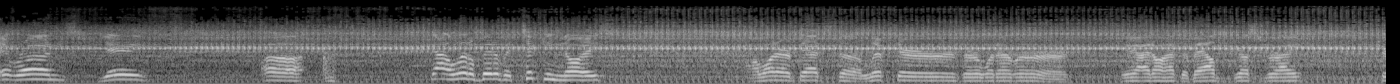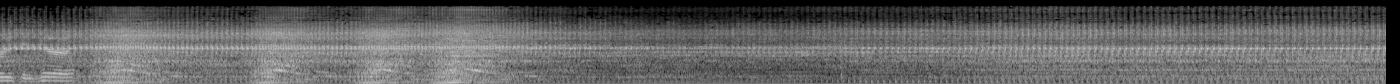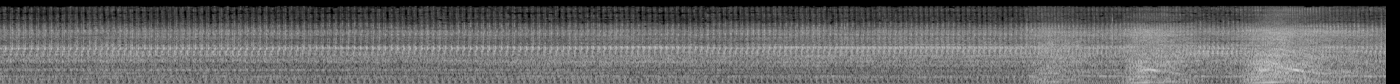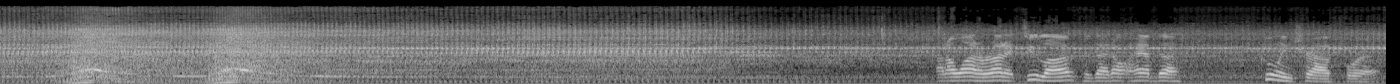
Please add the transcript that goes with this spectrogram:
It runs. Yay. Uh, got a little bit of a ticking noise. I wonder if that's the lifters or whatever, or maybe I don't have the valves just right. I'm sure you can hear it. I don't want to run it too long because I don't have the cooling shroud for it.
